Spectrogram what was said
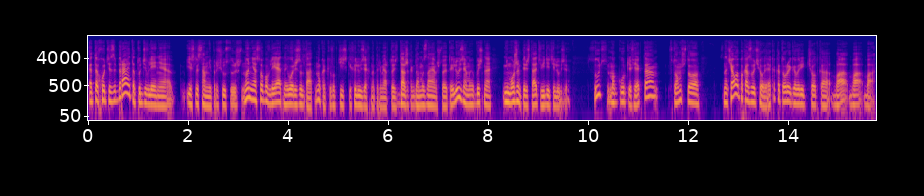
это хоть и забирает от удивления, если сам не прочувствуешь, но не особо влияет на его результат, ну, как и в оптических иллюзиях, например. То есть даже когда мы знаем, что это иллюзия, мы обычно не можем перестать видеть иллюзию. Суть Маккурк-эффекта в том, что Сначала показывают человека, который говорит четко «ба-ба-ба».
